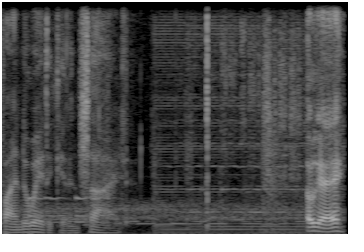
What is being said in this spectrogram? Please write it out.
Find a way to get inside. Okay.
